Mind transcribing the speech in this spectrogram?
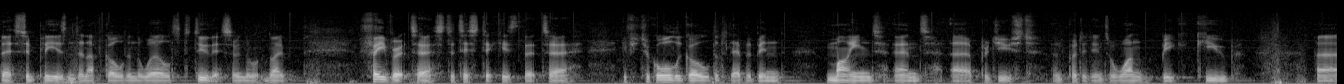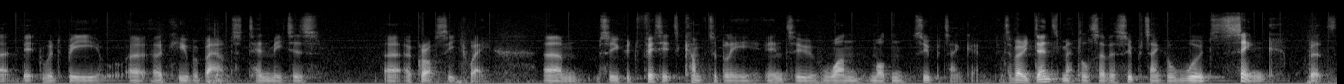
There simply isn't enough gold in the world to do this. I mean, the, my favourite uh, statistic is that uh, if you took all the gold that had ever been mined and uh, produced and put it into one big cube, uh, it would be a, a, cube about 10 metres uh, across each way. Um, so you could fit it comfortably into one modern supertanker. It's a very dense metal, so the supertanker would sink, but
